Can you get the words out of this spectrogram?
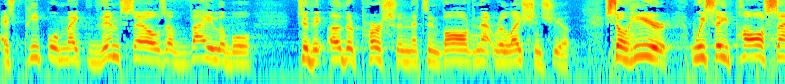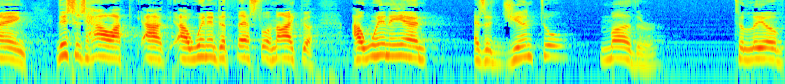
as people make themselves available to the other person that's involved in that relationship. So here we see Paul saying, This is how I, I, I went into Thessalonica. I went in as a gentle mother to live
